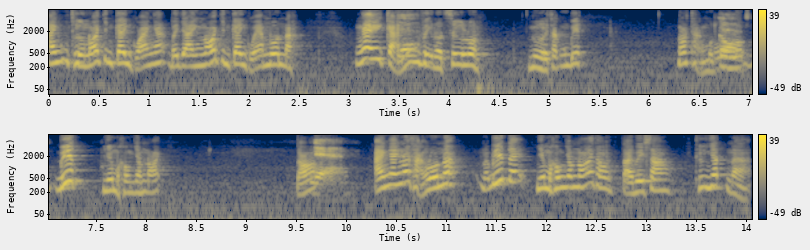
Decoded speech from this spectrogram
anh cũng thường nói trên kênh của anh á bây giờ anh nói trên kênh của em luôn nè. Ngay cả yeah. những vị luật sư luôn người ta cũng biết. Nói thẳng một câu yeah. luôn biết nhưng mà không dám nói. Đó. Yeah. Anh anh nói thẳng luôn đó nó biết đấy nhưng mà không dám nói thôi. Tại vì sao? Thứ nhất là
